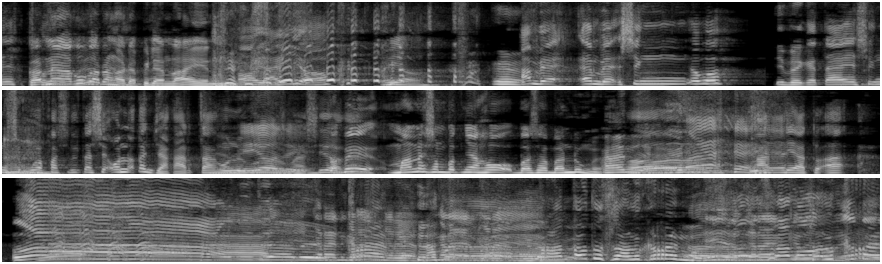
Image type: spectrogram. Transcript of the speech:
eh, Karena aku karena nggak ada pilihan lain. Oh ya iya. Iya. ambek ambek sing apa? Kata sing semua fasilitasnya ono kan Jakarta ngono Iya ngono, sih. Mas. Iya Tapi kan? mana sempet nyaho bahasa Bandung nggak? Oh, mati atau A. Keren keren keren. Keren keren. Perantau tuh selalu keren, Bu. Iya, keren, selalu keren. selalu keren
